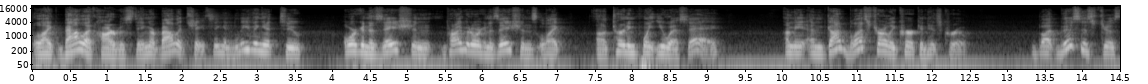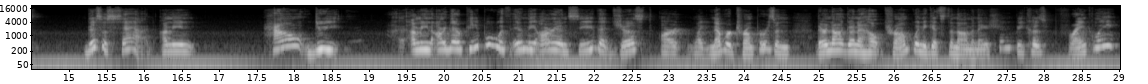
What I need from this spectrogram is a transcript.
like ballot harvesting or ballot chasing and leaving it to organization private organizations like uh, Turning Point USA, I mean, and God bless Charlie Kirk and his crew. But this is just this is sad. I mean, how do you I mean, are there people within the RNC that just are like never Trumpers and they're not going to help Trump when he gets the nomination? Because, frankly,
